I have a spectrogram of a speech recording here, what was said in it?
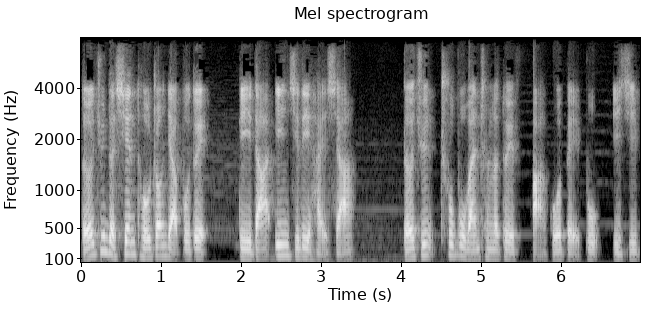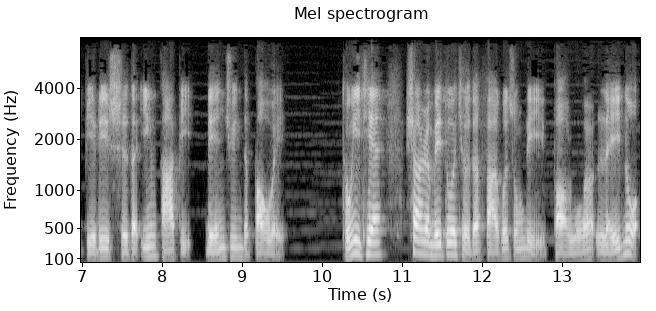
德军的先头装甲部队抵达英吉利海峡，德军初步完成了对法国北部以及比利时的英法比联军的包围。同一天，上任没多久的法国总理保罗·雷诺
